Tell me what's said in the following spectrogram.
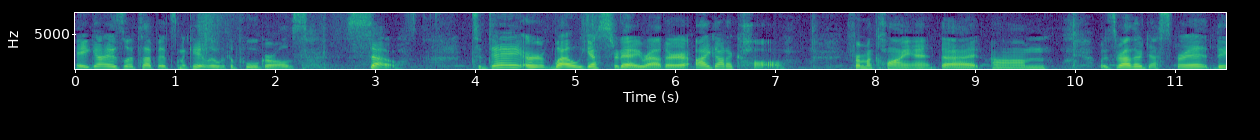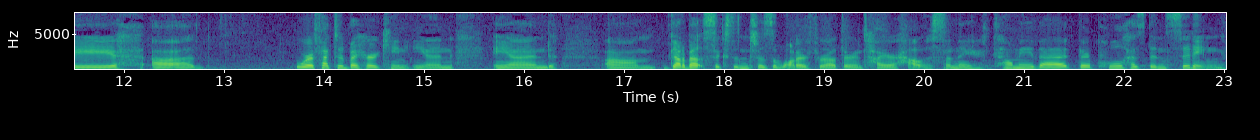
Hey guys, what's up? It's Michaela with the Pool Girls. So, today, or well, yesterday rather, I got a call from a client that um, was rather desperate. They uh, were affected by Hurricane Ian and um, got about six inches of water throughout their entire house. And they tell me that their pool has been sitting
